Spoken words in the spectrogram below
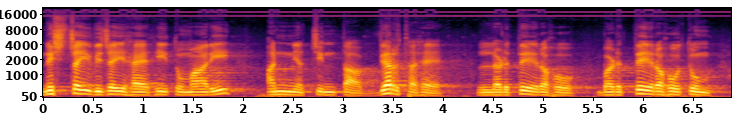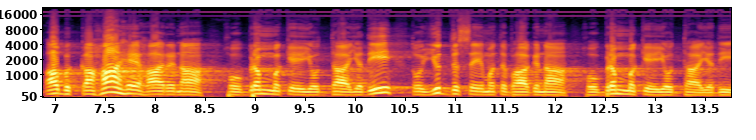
નિશ્ચય વિજય હૈ, હી તુમારી અન્ય ચિંતા વ્યર્થ હૈ. લડતે રહો बढ़ते रहो तुम अब कहाँ है हारना हो ब्रह्म के योद्धा यदि तो युद्ध से मत भागना हो ब्रह्म के योद्धा यदि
